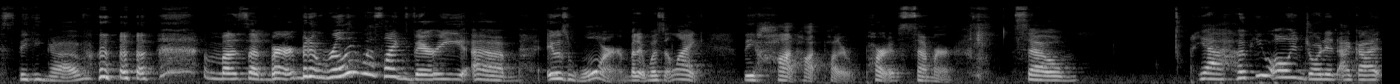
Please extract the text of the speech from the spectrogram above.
speaking of my sunburn, but it really was like very, um, it was warm, but it wasn't like the hot, hot part, part of summer. So yeah, hope you all enjoyed it. I got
